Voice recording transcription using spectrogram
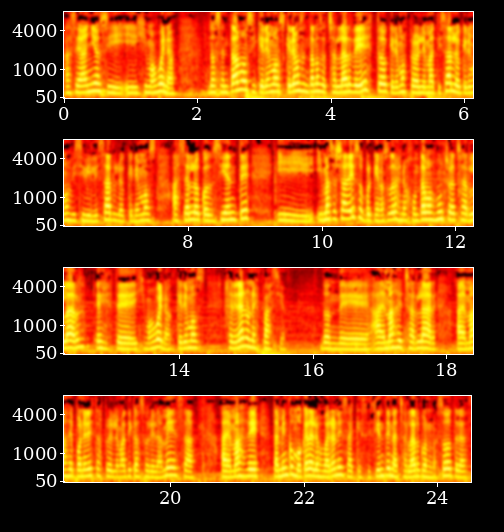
hace años y, y dijimos, bueno, nos sentamos y queremos queremos sentarnos a charlar de esto, queremos problematizarlo, queremos visibilizarlo, queremos hacerlo consciente y, y más allá de eso, porque nosotras nos juntamos mucho a charlar, este, dijimos, bueno, queremos generar un espacio donde además de charlar, además de poner estas problemáticas sobre la mesa, además de también convocar a los varones a que se sienten a charlar con nosotras.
